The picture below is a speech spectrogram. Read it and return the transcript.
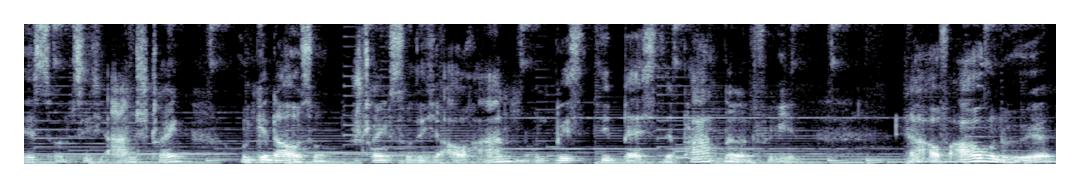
ist und sich anstrengt und genauso strengst du dich auch an und bist die beste Partnerin für ihn ja, auf Augenhöhe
